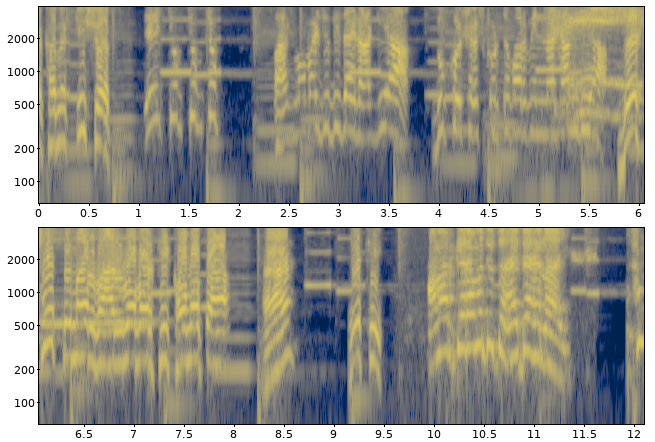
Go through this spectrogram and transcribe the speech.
এখানে কিসের? এই চুপ চুপ চুপ। বাস বাবাই যদি যাই রাগিয়া দুঃখ শেষ করতে পারবেন না কান্দিয়া দেখি তোমার বাস বাবার কি ক্ষমতা হ্যাঁ? দেখি। আমার কেরামতি তো হ্যাঁ দেখে নাই। ফু।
